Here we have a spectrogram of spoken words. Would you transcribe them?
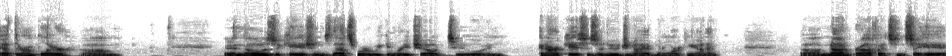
at their employer. Um, and in those occasions, that's where we can reach out to, and in our cases, Anuj and I have been working on it, um, nonprofits and say, hey,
